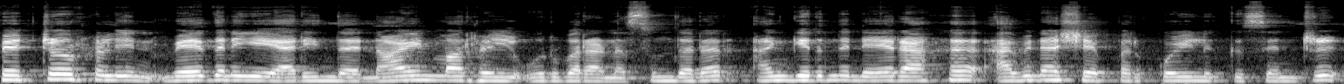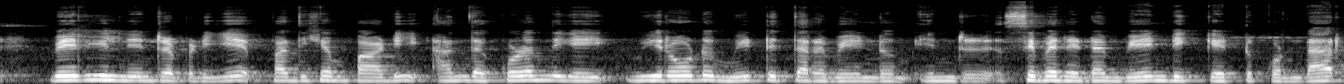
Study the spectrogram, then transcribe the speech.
பெற்றோர்களின் வேதனையை அறிந்த நாயன்மார்களில் ஒருவரான சுந்தரர் அங்கிருந்து நேராக அவினாஷேப்பர் கோயிலுக்கு சென்று வெளியில் நின்றபடியே பதிகம் பாடி அந்த குழந்தையை உயிரோடு மீட்டுத் தர வேண்டும் என்று சிவனிடம் வேண்டி கேட்டுக்கொண்டார்.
